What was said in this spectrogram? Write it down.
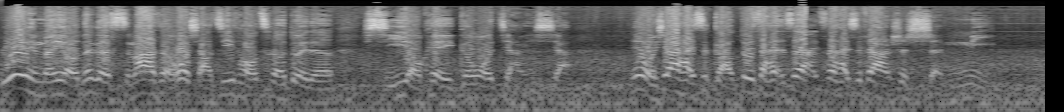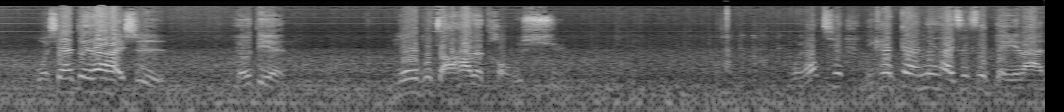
如果你们有那个 smart 或小鸡头车队的喜友，可以跟我讲一下，因为我现在还是搞对这台这台车还是非常是神秘，我现在对它还是有点摸不着它的头绪。我要切，你看刚才那台车是北蓝，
